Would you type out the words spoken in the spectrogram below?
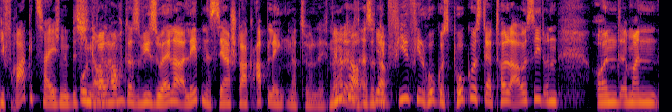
die Fragezeichen ein bisschen Und weil auch das visuelle Erlebnis sehr stark ablenkt natürlich. Ne? Ja, also es ja. gibt viel, viel Hokuspokus, der toll aussieht und, und man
